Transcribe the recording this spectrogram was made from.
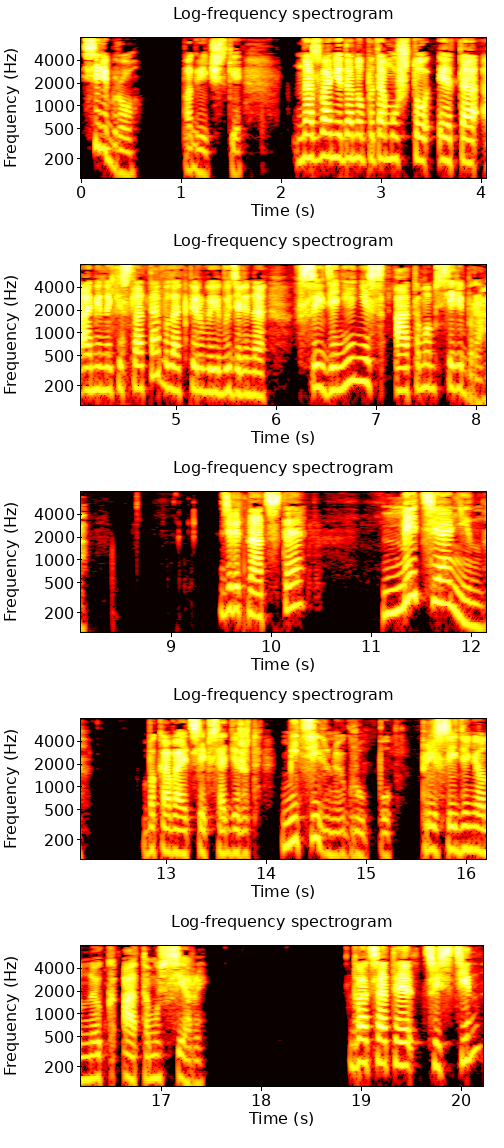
серебро по-гречески. Название дано потому, что эта аминокислота была впервые выделена в соединении с атомом серебра. 19. Метионин. Боковая цепь содержит метильную группу, присоединенную к атому серы. Двадцатое — цистин,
